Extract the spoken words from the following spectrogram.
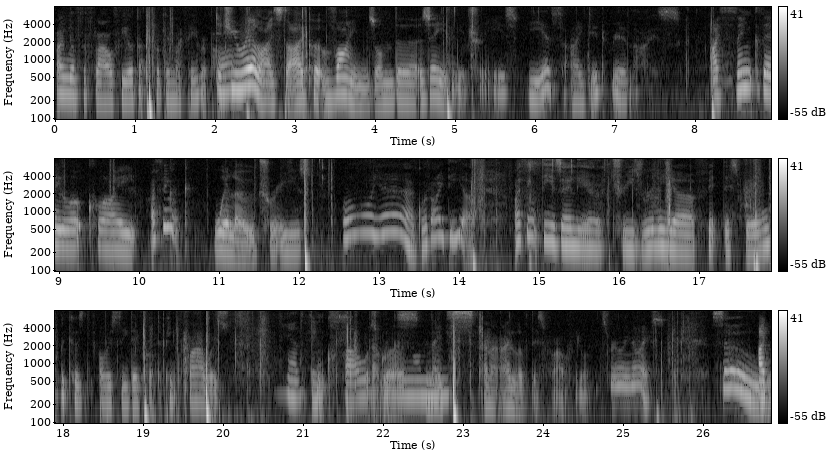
I love the flower field. That's probably my favorite part. Did you realise that I put vines on the azalea trees? Yes, I did realize. I think they look like I think willow trees. Oh yeah, good idea. I think the azalea trees really uh, fit this build because obviously they've got the pink flowers. Yeah, the pink flowers That growing on them. nice, and I, I love this flower field. It's really nice. So, I,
